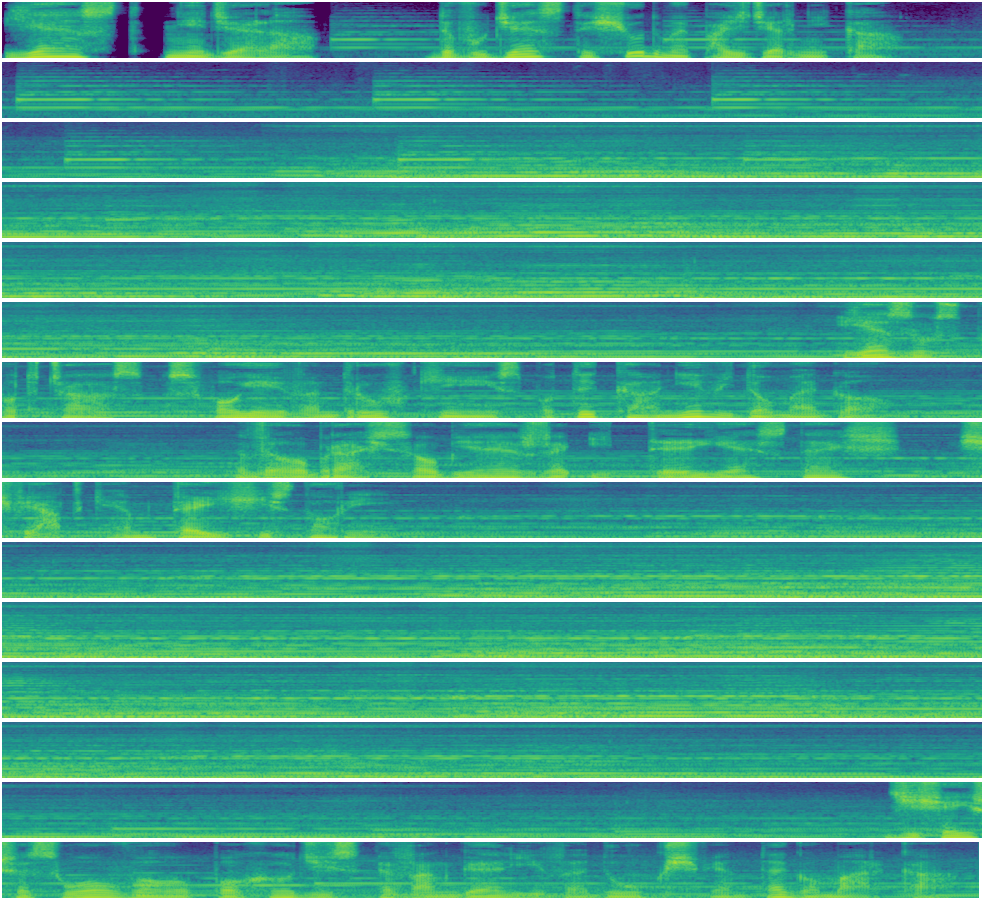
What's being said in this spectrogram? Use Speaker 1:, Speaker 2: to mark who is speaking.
Speaker 1: Jest niedziela, 27 października. Jezus podczas swojej wędrówki spotyka niewidomego. Wyobraź sobie, że i ty jesteś świadkiem tej historii. Dzisiejsze słowo pochodzi z Ewangelii według świętego Marka.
